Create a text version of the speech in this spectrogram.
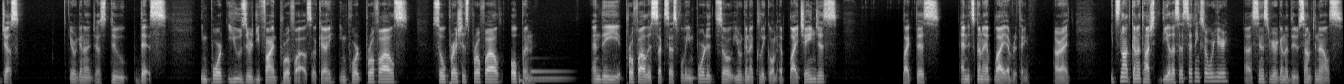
just you're gonna just do this. Import user defined profiles. Okay, import profiles. SoPrecious profile open. And the profile is successfully imported. So you're gonna click on apply changes like this, and it's gonna apply everything. All right it's not gonna touch the DLSS settings over here uh, since we're gonna do something else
